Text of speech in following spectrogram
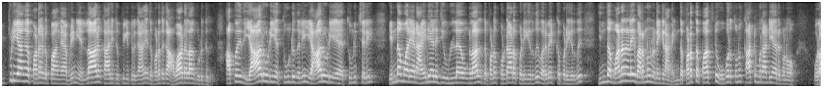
இப்படியாங்க படம் எடுப்பாங்க அப்படின்னு எல்லாரும் காரி துப்பிக்கிட்டு இருக்காங்க. இந்த படத்துக்கு அவார்டெல்லாம் கொடுக்குது. அப்போ இது யாருடைய தூண்டுதலில் யாருடைய துணிச்சலில் என்ன மாதிரியான ஐடியாலஜி உள்ளவங்களால் இந்த படம் கொண்டாடப்படுகிறது வரவேற்கப்படுகிறது இந்த மனநிலை வரணும்னு நினைக்கிறாங்க. இந்த படத்தை பார்த்துட்டு ஒவ்வொருத்தனும் காட்டுமுராண்டியாக இருக்கணும். ஒரு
